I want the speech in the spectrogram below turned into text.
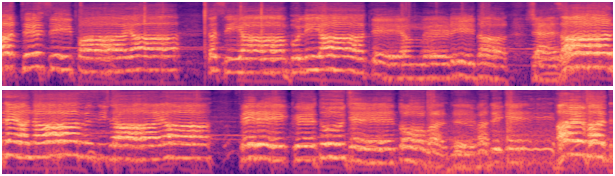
ہاتھ سی پایا، تسیاں بلیا تے امڑی دا۔ شہزادے نام سجایا، پھر ایک دوجے تو ود ود کے۔ ہائے ود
